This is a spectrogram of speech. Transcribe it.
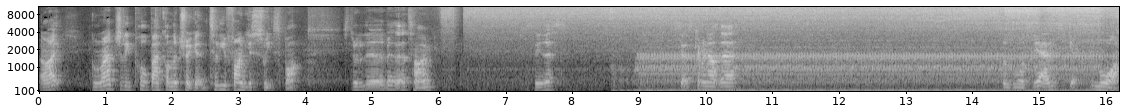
alright? Gradually pull back on the trigger until you find your sweet spot. Just do a little bit at a time. See this? See it's coming out there? So towards the end, get more.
